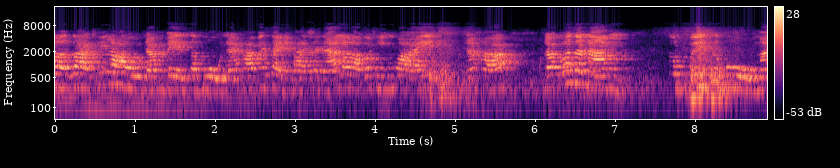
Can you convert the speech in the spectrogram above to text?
ต่อจากที่เรานำเบสสบู่นะคะ ไปใส่ในภาชนะแล้วเราก็ทิ้งไว้นะคะ เราก็จะนำสเบสสบู่มา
